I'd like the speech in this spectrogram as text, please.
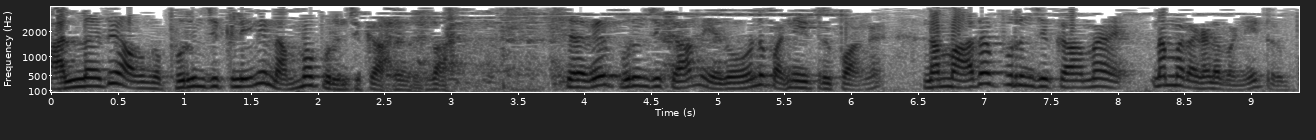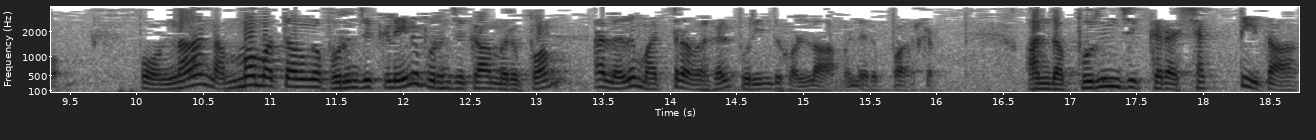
அல்லது அவங்க புரிஞ்சுக்கலன்னு நம்ம புரிஞ்சுக்காததுதான். சில பேர் புரிஞ்சுக்காம ஏதோ ஒண்ணு பண்ணிட்டு இருப்பாங்க. நம்ம அதை புரிஞ்சுக்காம நம்ம ரகலை பண்ணிட்டு இருப்போம். போனா நம்ம மத்தவங்க புரிஞ்சுக்கலன்னு புரிஞ்சுக்காம இருப்போம். அல்லது மற்றவர்கள் புரிந்து கொள்ளாமல் இருப்பார்கள். அந்த புரிஞ்சுக்கிற சக்தி தான்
